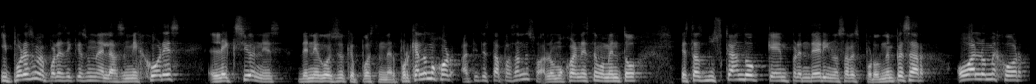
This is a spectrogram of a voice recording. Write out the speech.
y por eso me parece que es una de las mejores lecciones de negocios que puedes tener. Porque a lo mejor a ti te está pasando eso. A lo mejor en este momento estás buscando qué emprender y no sabes por dónde empezar. O a lo mejor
